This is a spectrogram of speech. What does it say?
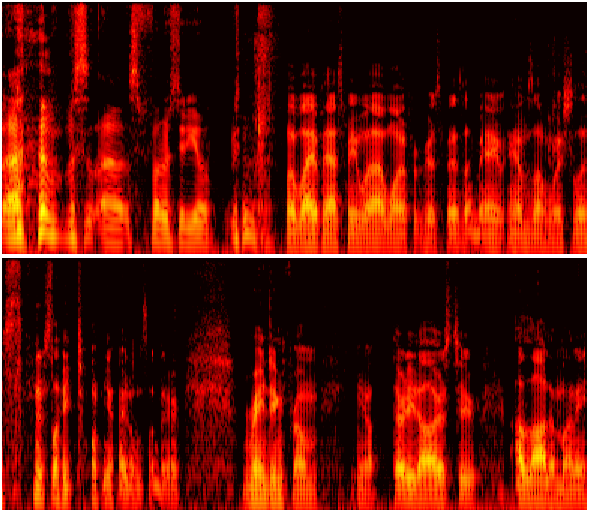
uh, uh, photo studio. My wife asked me what I wanted for Christmas. I made an Amazon wish list. There's like 20 items on there, ranging from you know thirty dollars to a lot of money.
